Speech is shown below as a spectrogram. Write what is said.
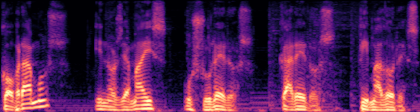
cobramos y nos llamáis usureros, careros, timadores.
